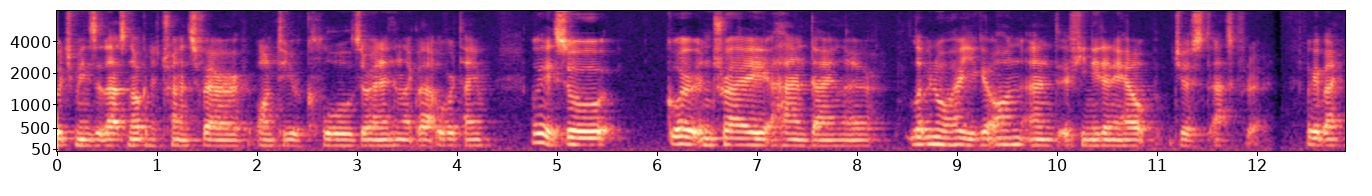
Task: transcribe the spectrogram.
which means that that's not going to transfer onto your clothes or anything like that over time. Okay, so go out and try a hand dyeing there. Let me know how you get on and if you need any help, just ask for it. Okay, bye.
